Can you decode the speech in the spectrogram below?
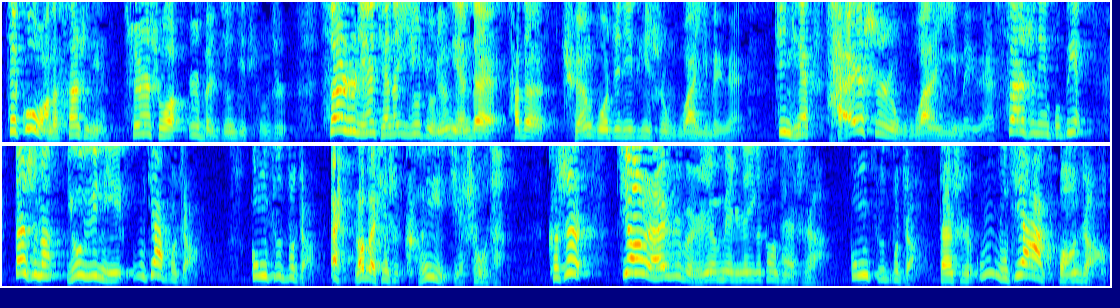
在过往的三十年，虽然说日本经济停滞，三十年前的一九九零年代，它的全国 GDP 是五万亿美元，今天还是五万亿美元，三十年不变。但是呢，由于你物价不涨，工资不涨，哎，老百姓是可以接受的。可是将来日本人要面临的一个状态是啊，工资不涨，但是物价狂涨，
